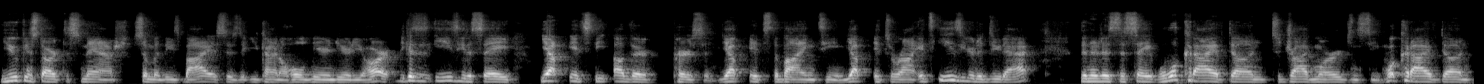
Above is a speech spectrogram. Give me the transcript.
you can start to smash some of these biases that you kind of hold near and dear to your heart because it's easy to say, yep, it's the other person. Yep, it's the buying team. Yep, it's Ryan. It's easier to do that than it is to say, well, what could I have done to drive more urgency? What could I have done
